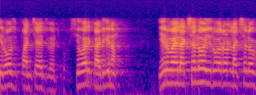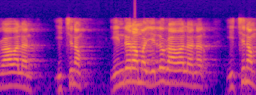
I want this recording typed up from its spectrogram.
ఈరోజు పంచాయతీ పెట్టుకోరు. చివరికి అడిగినాం. ఇరవై లక్షలు ఇరవై రెండు లక్షలు కావాలని ఇచ్చినాం. ఇందిరమ్మ ఇల్లు కావాలన్నారు. ఇచ్చినాం.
